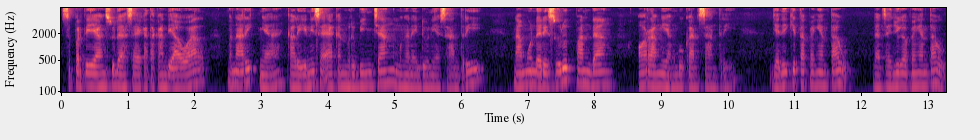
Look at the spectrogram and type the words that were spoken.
seperti yang sudah saya katakan di awal, menariknya kali ini saya akan berbincang mengenai dunia santri, namun dari sudut pandang orang yang bukan santri. Jadi kita pengen tahu dan saya juga pengen tahu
